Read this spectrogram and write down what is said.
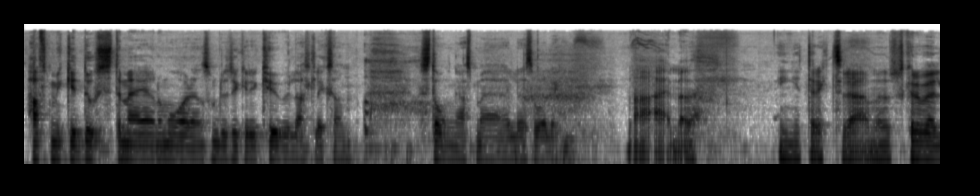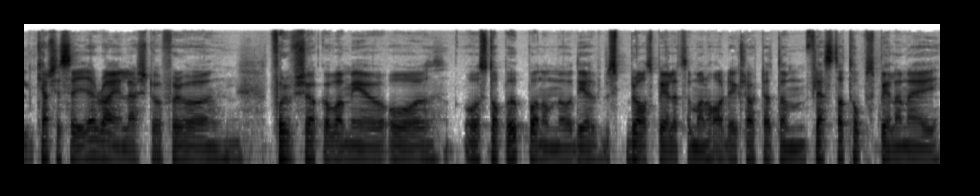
haft mycket duster med genom åren som du tycker är kul att liksom stångas med eller så. Liksom. Nej, men Inget direkt sådär, men skulle väl kanske säga Ryan Lash då för att, mm. för att försöka vara med och, och, och, stoppa upp honom och det bra spelet som man har. Det är klart att de flesta toppspelarna i,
